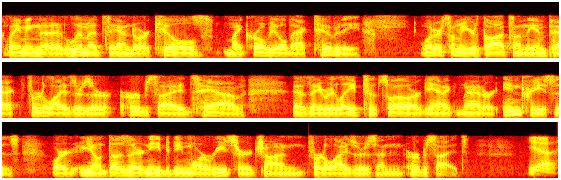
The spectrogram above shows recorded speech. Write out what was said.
claiming that it limits and or kills microbial activity. What are some of your thoughts on the impact fertilizers or herbicides have as they relate to soil organic matter increases, or you know, does there need to be more research on fertilizers and herbicides? Yes.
